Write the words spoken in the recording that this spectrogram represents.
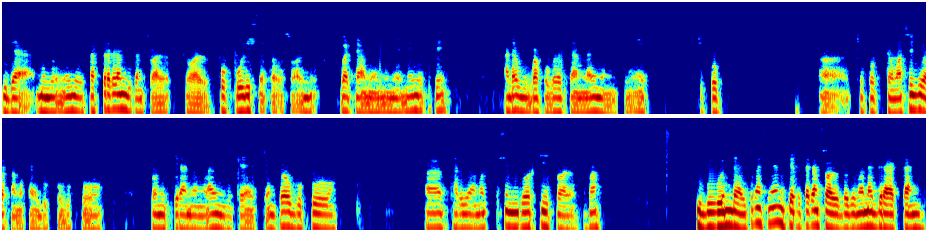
tidak menyanyi sastra kan bukan soal soal populis atau soal bacaan yang menyanyi tapi ada beberapa bacaan lain yang sebenarnya cukup uh, cukup termasuk juga sama kayak buku-buku pemikiran yang lain. Kayak contoh buku uh, karya Maxim Gorky soal apa? Ibu bunda. Itu kan sebenarnya menceritakan soal bagaimana gerakan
